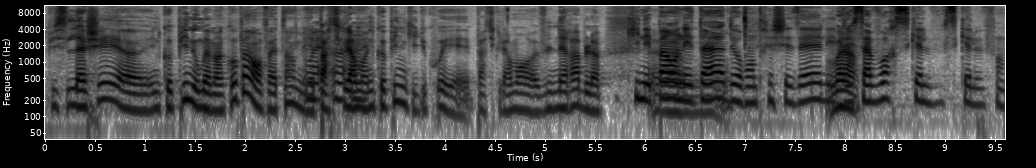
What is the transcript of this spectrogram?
puissent lâcher euh, une copine ou même un copain en fait, hein, mais Ouais, particulièrement ouais, ouais. une copine qui du coup est particulièrement euh, vulnérable. qui n'est pas en Euh, état de rentrer chez elle et voilà. de savoir ce qu'elle ce qu'elle enfin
